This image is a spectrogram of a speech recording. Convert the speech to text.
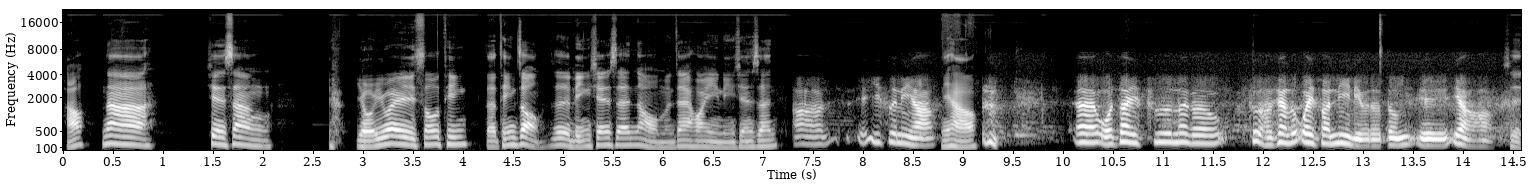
好，那线上。有一位收听的听众是林先生，那我们再欢迎林先生。啊，医师你好。你好。呃，我在吃那个，这好像是胃酸逆流的东呃药哈。是。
